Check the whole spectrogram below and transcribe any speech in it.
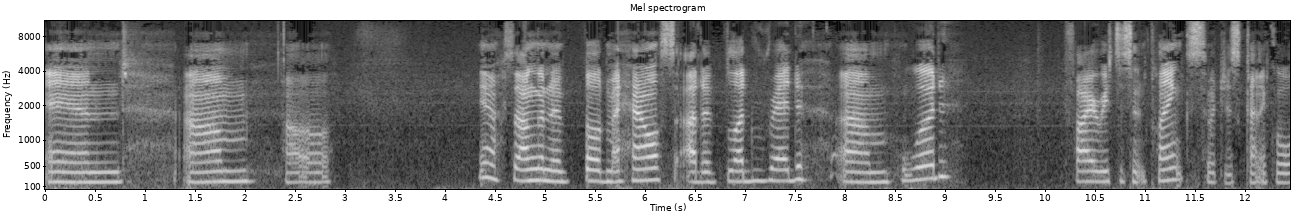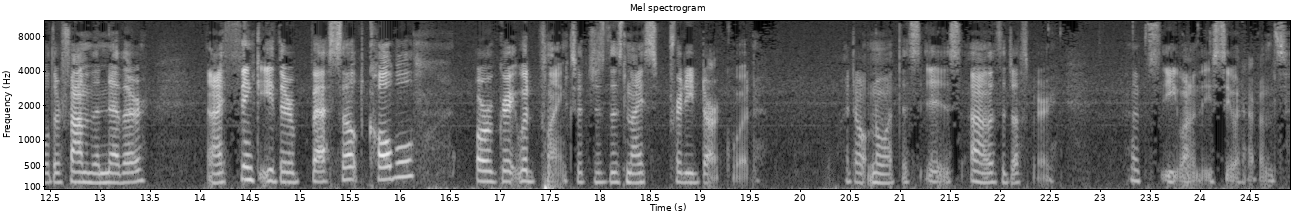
and um, I'll, yeah. So I'm gonna build my house out of blood red um, wood, fire resistant planks, which is kind of cool. They're found in the Nether, and I think either basalt cobble or great wood planks, which is this nice, pretty dark wood. I don't know what this is. Oh, that's a duskberry. Let's eat one of these, see what happens.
